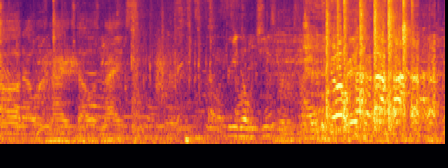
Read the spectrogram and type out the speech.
Oh, that was nice. That was nice. Three double cheeseburgers.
